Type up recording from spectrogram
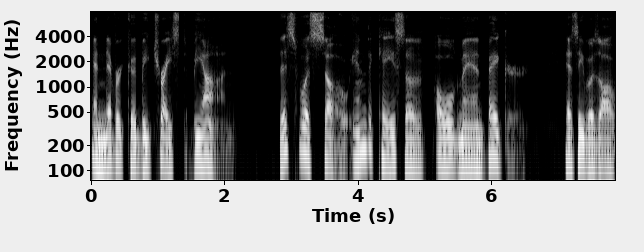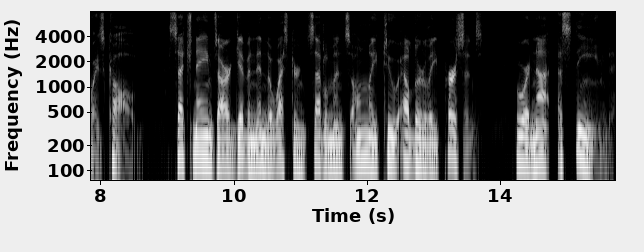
and never could be traced beyond. This was so in the case of Old Man Baker, as he was always called. Such names are given in the Western settlements only to elderly persons who are not esteemed.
